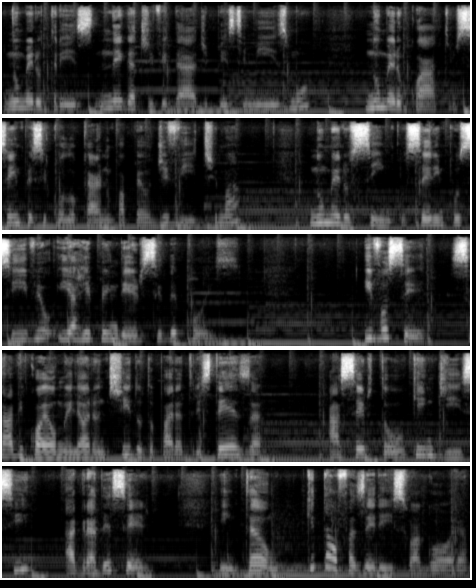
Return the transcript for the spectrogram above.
Número 3, negatividade e pessimismo. Número 4, sempre se colocar no papel de vítima. Número 5, ser impossível e arrepender-se depois. E você, sabe qual é o melhor antídoto para a tristeza? Acertou quem disse agradecer. Então, que tal fazer isso agora?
